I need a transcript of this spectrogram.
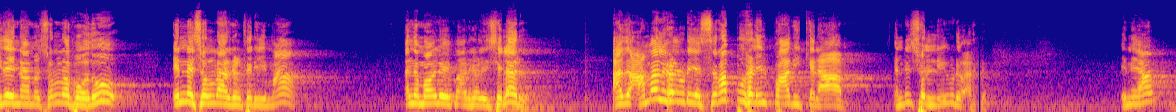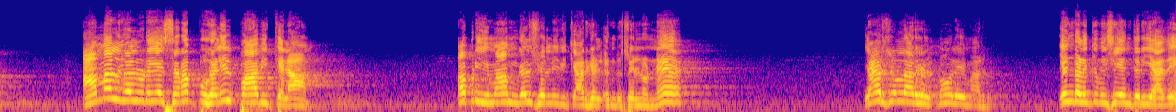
இதை நாம் சொல்ற போது என்ன சொல்கிறார்கள் தெரியுமா? அந்த மௌலவிமார்களில் சிலர் அது அமல்களுடைய சிறப்புகளில் பாதிக்கலாம் என்று சொல்லி விடுவார்கள். என்னையா? அமல்களுடைய சிறப்புகளில் பாவிக்கலாம். அப்படி இமாம்கள் சொல்லியிருக்கார்கள் என்று சொன்னோன்னே யார் சொல்லார்கள்? மௌலியமார்கள் எங்களுக்கு விஷயம் தெரியாது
